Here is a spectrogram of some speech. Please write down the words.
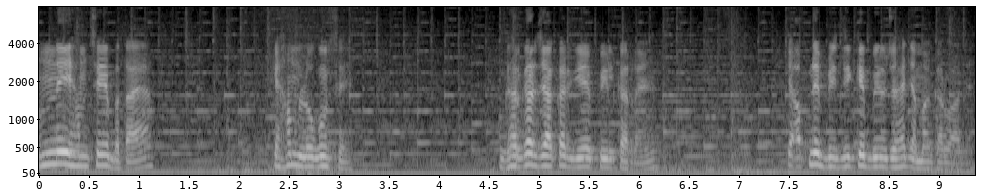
उनने हमसे ये बताया कि हम लोगों से घर घर जाकर ये अपील कर रहे हैं कि अपने बिजली के बिल जो है जमा करवा दें।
